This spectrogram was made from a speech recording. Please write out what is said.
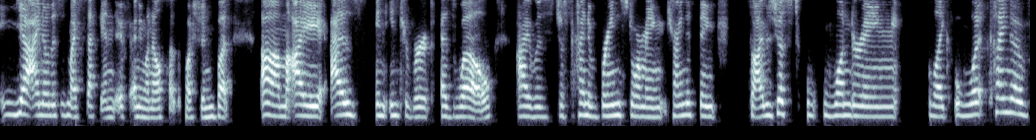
yeah, I know this is my second, if anyone else has a question, but um, I, as an introvert as well, I was just kind of brainstorming, trying to think. So I was just wondering, like, what kind of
